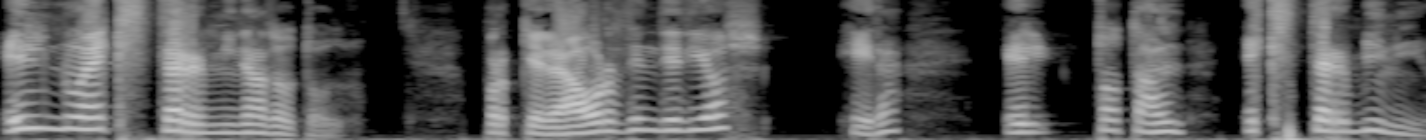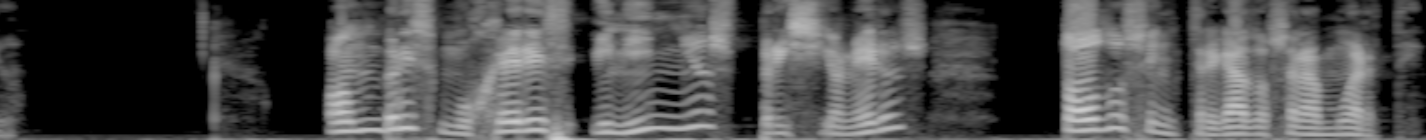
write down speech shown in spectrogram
él no ha exterminado todo, porque la orden de Dios era el total exterminio. Hombres, mujeres y niños prisioneros, todos entregados a la muerte,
